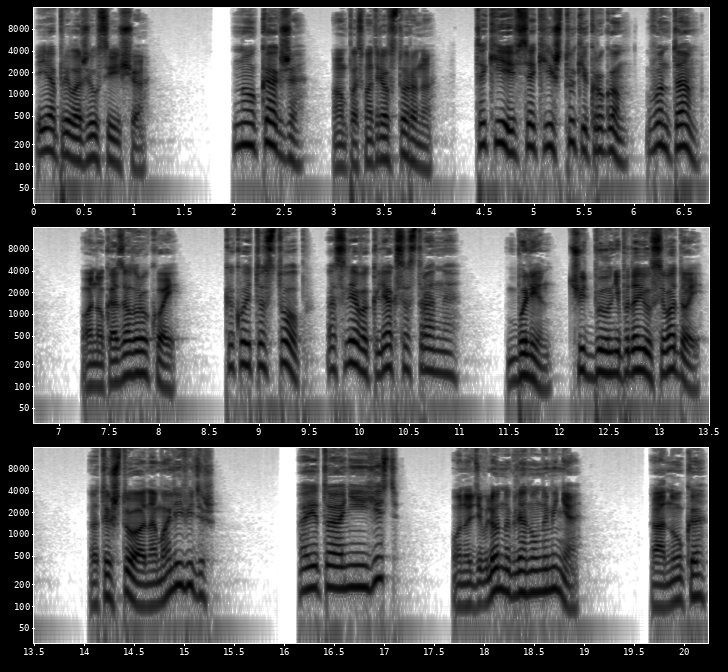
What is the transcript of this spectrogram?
и я приложился еще. Ну как же? Он посмотрел в сторону. Такие всякие штуки кругом, вон там. Он указал рукой. Какой-то столб, а слева клякса странная. Блин, чуть было не подавился водой. А ты что, аномалии видишь? А это они и есть? Он удивленно глянул на меня. А ну-ка,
